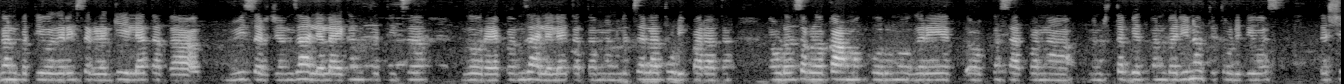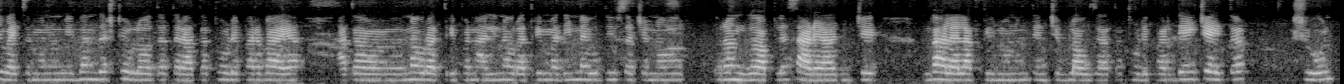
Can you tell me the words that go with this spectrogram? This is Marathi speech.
गणपती वगैरे सगळं गेल्यात. आता विसर्जन झालेलं आहे गणपतीचं गौराया पण झालेल्या आहेत आता म्हणलं चला थोडीफार आता एवढं सगळं कामं करून वगैरे कसा पण म्हणजे तब्येत पण बरी नव्हती थोडे दिवस. तर शिवायचं म्हणून मी बंदच ठेवलं होतं. तर आता थोडेफार बाया आता नवरात्री पण आली. नवरात्रीमध्ये नऊ दिवसाचे नऊ रंग आपल्या साड्यांचे घालायला लागतील म्हणून त्यांचे ब्लाऊज आता थोडेफार द्यायचे आहेत शिवून.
